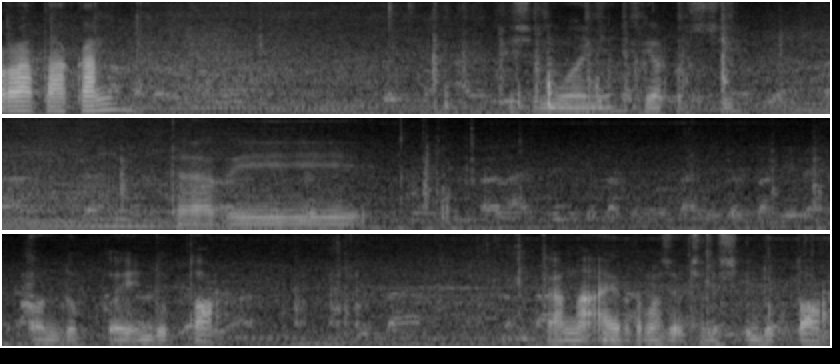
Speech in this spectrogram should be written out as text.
ratakan di semuanya biar bersih. Dari induk, eh, induktor. Karena air termasuk jenis induktor.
